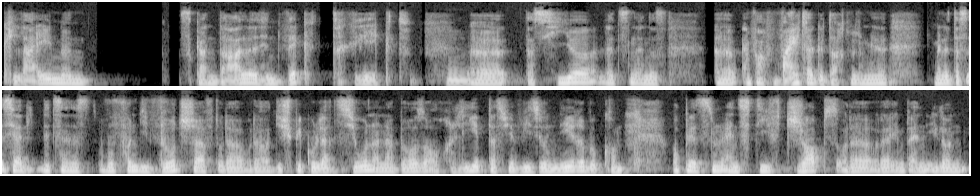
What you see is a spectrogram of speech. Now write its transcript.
kleinen Skandale hinwegträgt, mhm. äh, dass hier letzten Endes äh, einfach weitergedacht wird. Ich meine, das ist ja letzten Endes, wovon die Wirtschaft oder, oder die Spekulation an der Börse auch lebt, dass wir Visionäre bekommen. Ob jetzt nun ein Steve Jobs oder, oder eben ein Elon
